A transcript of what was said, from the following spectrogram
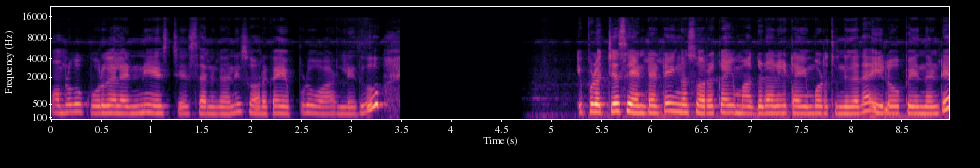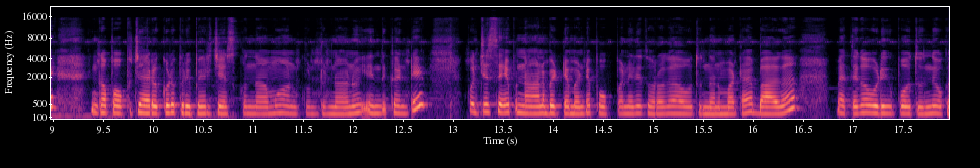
మామూలుగా కూరగాయలు అన్నీ వేసి చేశాను కానీ సొరకాయ ఎప్పుడు వాడలేదు. ఇప్పుడు వచ్చేసి ఏంటంటే ఇంకా సొరకాయ మగ్గడానికి టైం పడుతుంది కదా ఈ లోపు ఏంటంటే ఇంకా పప్పుచారు కూడా ప్రిపేర్ చేసుకుందాము అనుకుంటున్నాను. ఎందుకంటే కొంచెం సేపు నానబెట్టామంటే పప్పు అనేది త్వరగా అవుతుందనమాట బాగా మెత్తగా ఉడికిపోతుంది ఒక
